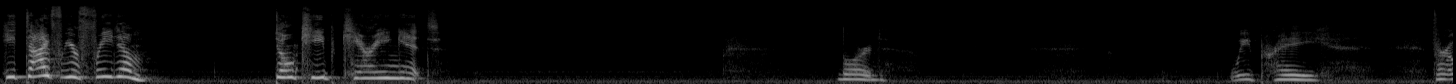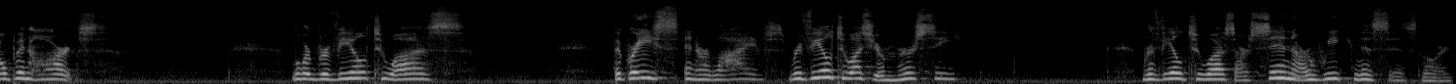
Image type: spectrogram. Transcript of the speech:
He died for your freedom. Don't keep carrying it. Lord, we pray for open hearts. Lord, reveal to us the grace in our lives. Reveal to us your mercy. Reveal to us our sin, our weaknesses, Lord.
